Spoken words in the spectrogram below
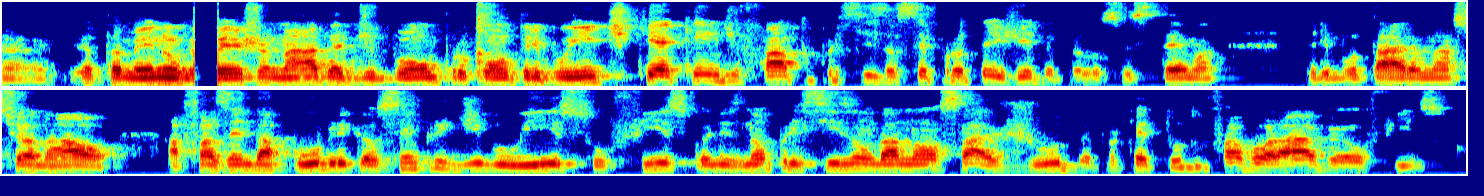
É, eu também não vejo nada de bom para o contribuinte, que é quem de fato precisa ser protegido pelo sistema tributário nacional. A fazenda pública, eu sempre digo isso, o fisco, eles não precisam da nossa ajuda, porque é tudo favorável ao fisco.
